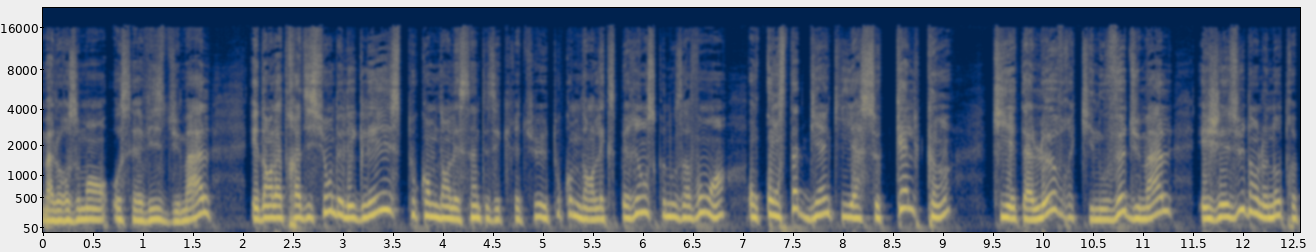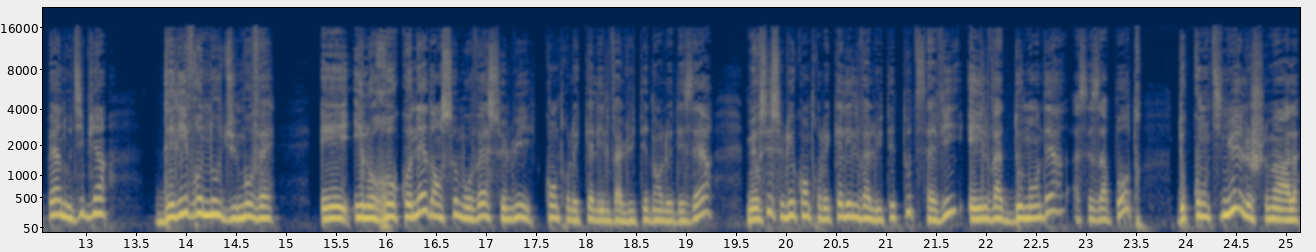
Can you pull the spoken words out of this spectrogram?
malheureusement au service du mal. Et dans la tradition de l'Église, tout comme dans les Saintes Écritures, tout comme dans l'expérience que nous avons, hein, on constate bien qu'il y a ce quelqu'un qui est à l'œuvre, qui nous veut du mal. Et Jésus, dans le Notre Père, nous dit bien, délivre-nous du mauvais. Et il reconnaît dans ce mauvais celui contre lequel il va lutter dans le désert, mais aussi celui contre lequel il va lutter toute sa vie. Et il va demander à ses apôtres de continuer le chemin.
